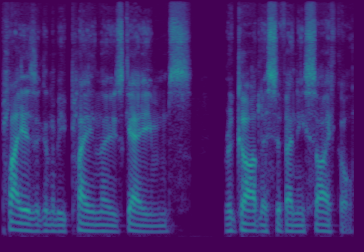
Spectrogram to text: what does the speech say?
players are going to be playing those games regardless of any cycle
